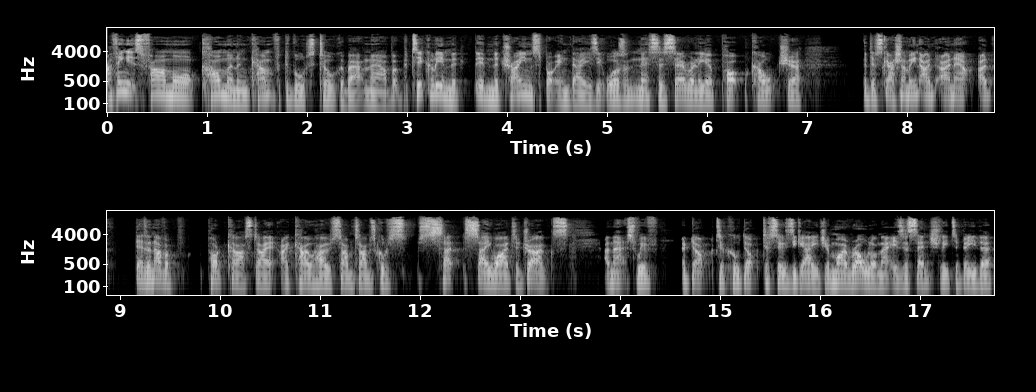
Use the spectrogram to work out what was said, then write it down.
I think it's far more common and comfortable to talk about now. But particularly in the in the Trainspotting days, it wasn't necessarily a pop culture a discussion. I mean, I, I now I, there's another podcast I, I, co-host sometimes called "Say Why to Drugs," and that's with a doctor called Dr. Suzi Gage, and my role on that is essentially to be the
